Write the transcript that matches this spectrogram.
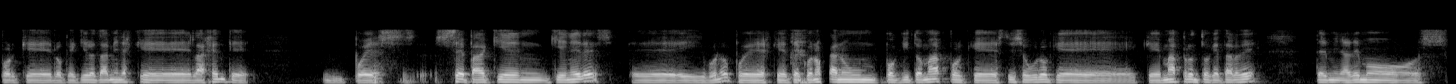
porque lo que quiero también es que la gente pues sepa quién, quién eres eh, y bueno, pues que te conozcan un poquito más porque estoy seguro que, más pronto que tarde terminaremos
